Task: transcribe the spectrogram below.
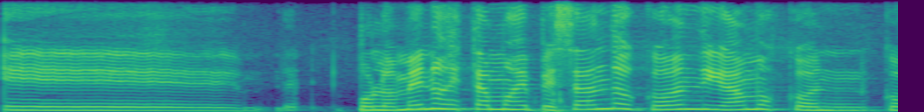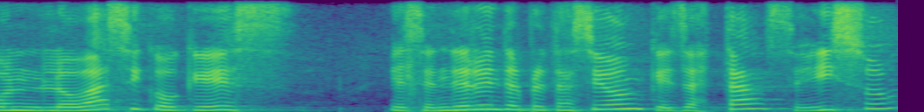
Eh, por lo menos estamos empezando con, digamos, con, con, lo básico que es el sendero de interpretación, que ya está, se hizo,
